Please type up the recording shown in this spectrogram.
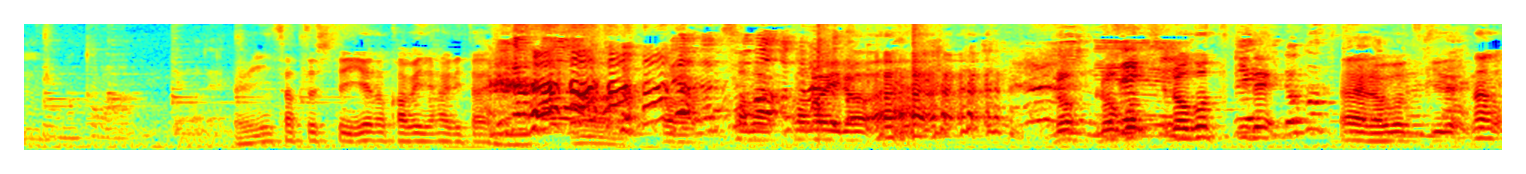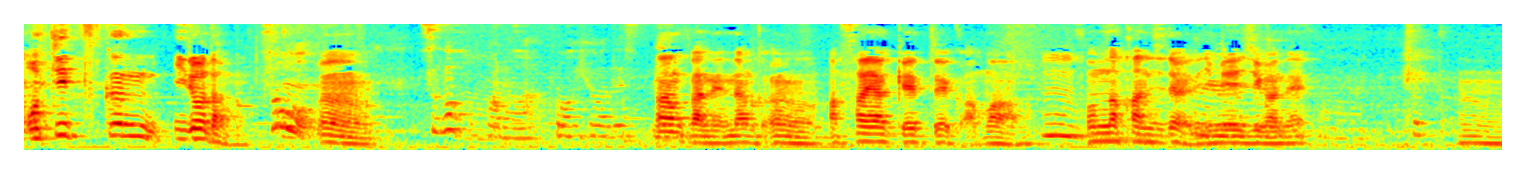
うん。テーマカラーっていうので。え印刷して家の壁に貼りたい。このこの色。ロロゴロゴ付きで。ロゴ付きうんロゴ付きで。なんか落ち着く色だもん。そう。うん。すごくこれは好評ですね。なんかねなんかうん。朝焼けというかまあうん。そんな感じだよねイメージがね。ちょっと。うん。で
